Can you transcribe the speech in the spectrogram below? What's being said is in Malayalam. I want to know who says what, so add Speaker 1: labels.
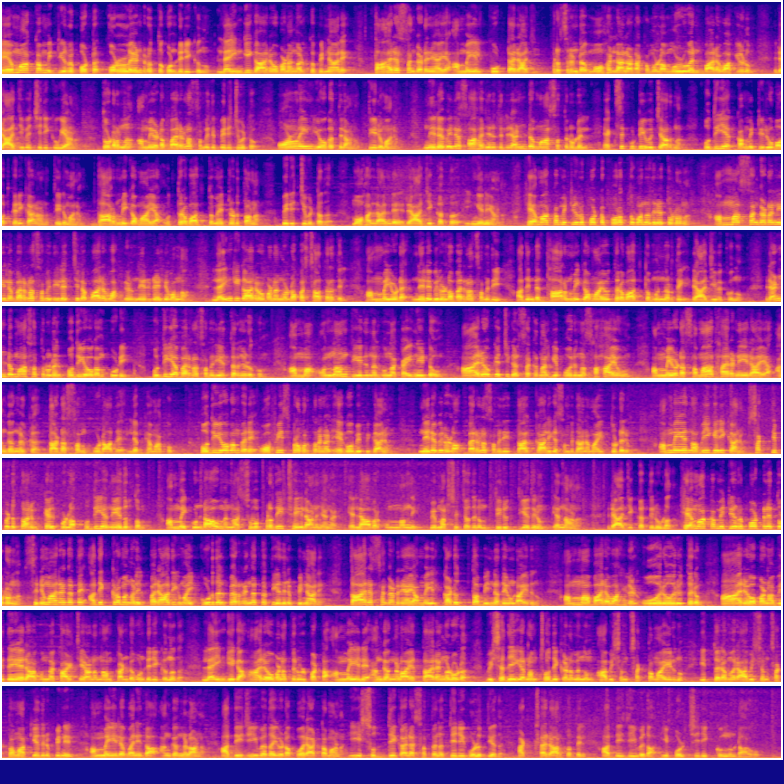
Speaker 1: ഹേമ കമ്മിറ്റി റിപ്പോർട്ട് കൊള്ളേണ്ടെടുത്ത് കൊണ്ടിരിക്കുന്നു. ലൈംഗികാരോപണങ്ങൾക്ക് പിന്നാലെ താരസംഘടനയായ അമ്മയിൽ കൂട്ടരാജി. പ്രസിഡന്റ് മോഹൻലാൽ അടക്കമുള്ള മുഴുവൻ ഭാരവാഹികളും രാജിവെച്ചിരിക്കുകയാണ്. തുടർന്ന് അമ്മയുടെ ഭരണസമിതി പിരിച്ചുവിട്ടു. ഓൺലൈൻ യോഗത്തിലാണ് തീരുമാനം. നിലവിലെ സാഹചര്യത്തിൽ രണ്ട് മാസത്തിനുള്ളിൽ എക്സിക്യൂട്ടീവ് ചേർന്ന് പുതിയ കമ്മിറ്റി രൂപവത്കരിക്കാനാണ് തീരുമാനം. ധാർമ്മികമായ ഉത്തരവാദിത്വം ഏറ്റെടുത്താണ് പിരിച്ചുവിട്ടത്. മോഹൻലാലിന്റെ രാജിക്കത്ത് ഇങ്ങനെയാണ്. ഹേമ കമ്മിറ്റി റിപ്പോർട്ട് പുറത്തു വന്നതിനെ തുടർന്ന് അമ്മ സംഘടനയിലെ ഭരണസമിതിയിലെ ചില ഭാരവാഹികൾ നേരിടേണ്ടി വന്ന ലൈംഗികാരോപണങ്ങളുടെ പശ്ചാത്തലത്തിൽ അമ്മയുടെ നിലവിലുള്ള ഭരണസമിതി അതിന്റെ ധാർമ്മികമായ ഉത്തരവാദിത്വം മുൻനിർത്തി രാജിവെക്കുന്നു. രണ്ട് മാസത്തിനുള്ളിൽ പൊതുയോഗം കൂടി പുതിയ ഭരണസമിതിയെ തെരഞ്ഞെടുക്കും. അമ്മ ഒന്നാം തീയതി നൽകുന്ന കൈനീട്ടവും ആരോഗ്യ ചികിത്സക്ക് നൽകി പോരുന്ന സഹായവും അമ്മയുടെ സമാധാരണീയരായ അംഗങ്ങൾക്ക് തടസ്സം കൂടാതെ ലഭ്യമാക്കും. പൊതുയോഗം വരെ ഓഫീസ് പ്രവർത്തനങ്ങൾ ഏകോപിപ്പിക്കാനും നിലവിലുള്ള ഭരണസമിതി താൽക്കാലിക സംവിധാനമായി തുടരും. അമ്മയെ നവീകരിക്കാനും ശക്തിപ്പെടുത്താനും കെൽപ്പുള്ള പുതിയ നേതൃത്വം അമ്മയ്ക്കുണ്ടാവുമെന്ന ശുഭപ്രതീക്ഷയിലാണ് ഞങ്ങൾ. എല്ലാവർക്കും നന്ദി. വിമർശിച്ചതിനും തിരുത്തിയതിനും എന്നാണ് രാജിക്കത്തിലുള്ളത്. ഹേമ കമ്മിറ്റി റിപ്പോർട്ടിനെ തുടർന്ന് സിനിമാ രംഗത്തെ അതിക്രമങ്ങളിൽ പരാതിയുമായി കൂടുതൽ പേർ രംഗത്തെത്തിയതിന് പിന്നാലെ താരസംഘടനയായ അമ്മയിൽ കടുത്ത ഭിന്നതയുണ്ടായിരുന്നു. അമ്മ ഭാരവാഹികൾ ഓരോരുത്തരും ആരോപണ വിധേയരാകുന്ന കാഴ്ചയാണ് നാം കണ്ടുകൊണ്ടിരിക്കുന്നത്. ലൈംഗിക ആരോപണത്തിൽ ഉൾപ്പെട്ട അമ്മയിലെ അംഗങ്ങളായ താരങ്ങളോട് വിശദീകരണം ചോദിക്കണമെന്നും ആവശ്യം ശക്തമായിരുന്നു. ഇത്തരം ഒരു ആവശ്യം ശക്തമാക്കിയതിനു പിന്നിൽ അമ്മയിലെ വനിതാ അംഗങ്ങളാണ്. അതിജീവിതയുടെ പോരാട്ടമാണ് ഈ ശുദ്ധി കലശത്തിന് തിരികൊളുത്തിയത്. അക്ഷരാർത്ഥത്തിൽ അതിജീവിത ഇപ്പോൾ ചിരിക്കുന്നുണ്ടാകും.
